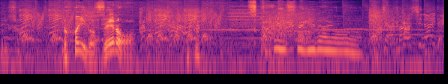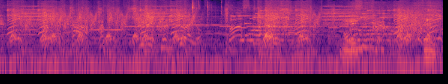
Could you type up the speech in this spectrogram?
よいしょロイドゼロ？使いすぎだよ。邪魔をしないで行くわよファーストダえいえい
